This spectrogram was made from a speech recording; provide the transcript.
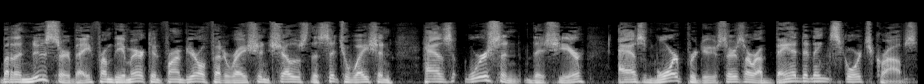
But a new survey from the American Farm Bureau Federation shows the situation has worsened this year as more producers are abandoning scorch crops,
